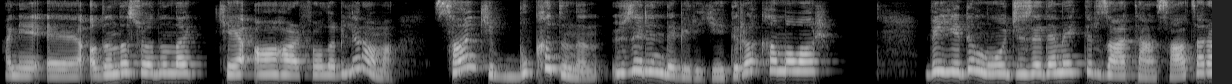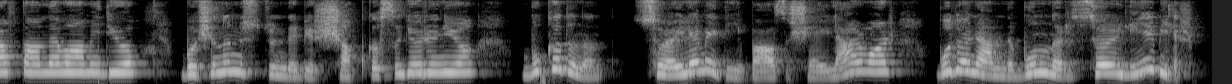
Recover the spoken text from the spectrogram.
hani e, adında soyadında K A harfi olabilir ama sanki bu kadının üzerinde bir 7 rakamı var. Ve 7 mucize demektir zaten sağ taraftan devam ediyor. Başının üstünde bir şapkası görünüyor. Bu kadının söylemediği bazı şeyler var. Bu dönemde bunları söyleyebilir.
